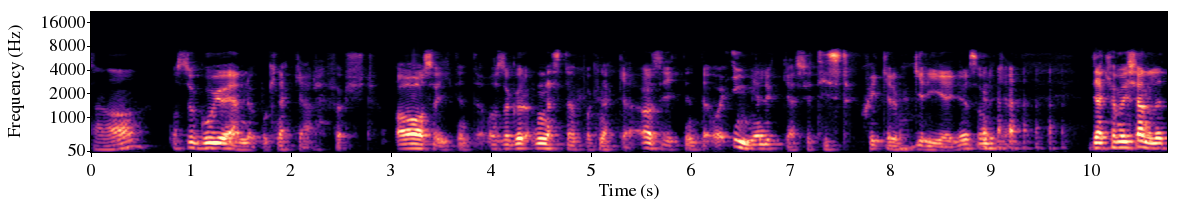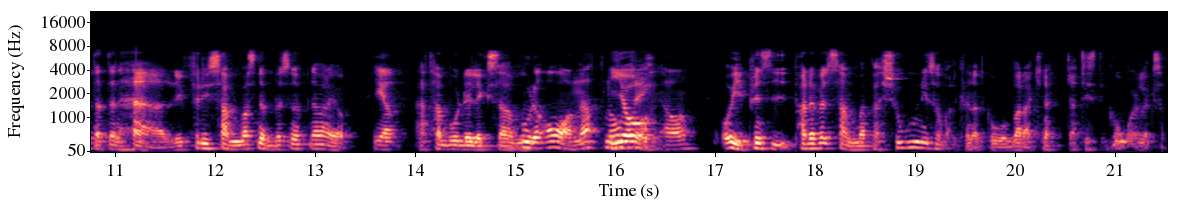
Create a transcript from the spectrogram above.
Ja. Och så går ju en upp och knackar först. Och så gick det inte. Och så går nästa upp och knackar. Och så gick det inte. Och ingen lyckas ju tills de skickar upp Greger som lyckas. Där kan man känna lite att den här, för det är ju samma snubbe som öppnar varje gång. ja. Att han borde liksom... Borde anat någonting. Ja. Och i princip hade väl samma person i så fall kunnat gå och bara knacka tills det går liksom.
